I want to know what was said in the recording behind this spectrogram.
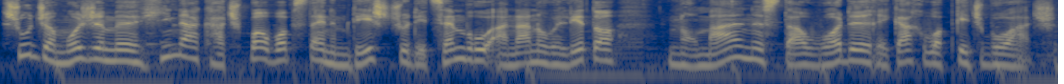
šudžo możemy hinak hacz po obstajnym deszczu decembru a na nowe leto normalny staw wody rykach obkedźbować.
